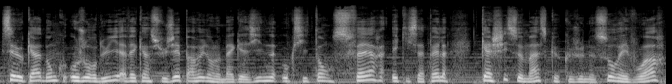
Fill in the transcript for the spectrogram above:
C'est le cas donc aujourd'hui avec un sujet paru dans le magazine occitan Sphère et qui s'appelle Cacher ce masque que je ne saurais voir.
